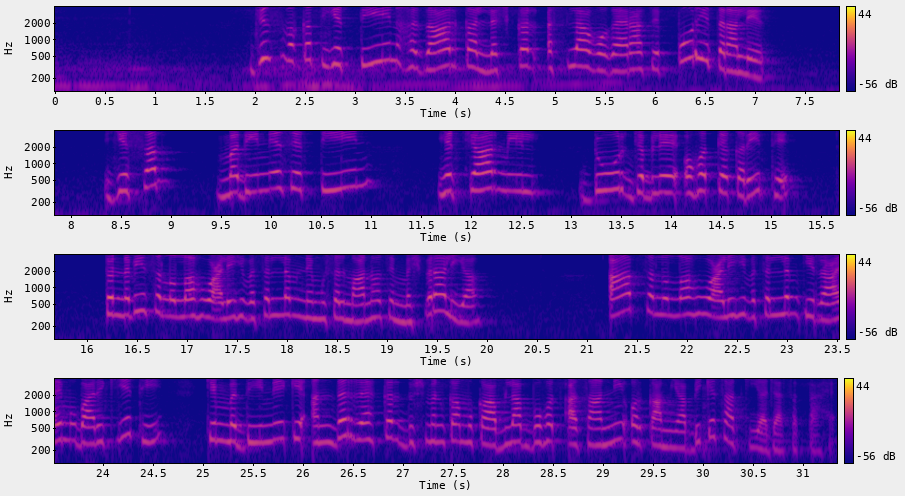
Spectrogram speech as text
جس وقت یہ تین ہزار کا لشکر اسلحہ وغیرہ سے پوری طرح لیس، یہ سب مدینے سے تین یا چار میل دور جبل عہد کے قریب تھے، تو نبی صلی اللہ علیہ وسلم نے مسلمانوں سے مشورہ لیا۔ آپ صلی اللہ علیہ وسلم کی رائے مبارک یہ تھی کہ مدینے کے اندر رہ کر دشمن کا مقابلہ بہت آسانی اور کامیابی کے ساتھ کیا جا سکتا ہے۔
